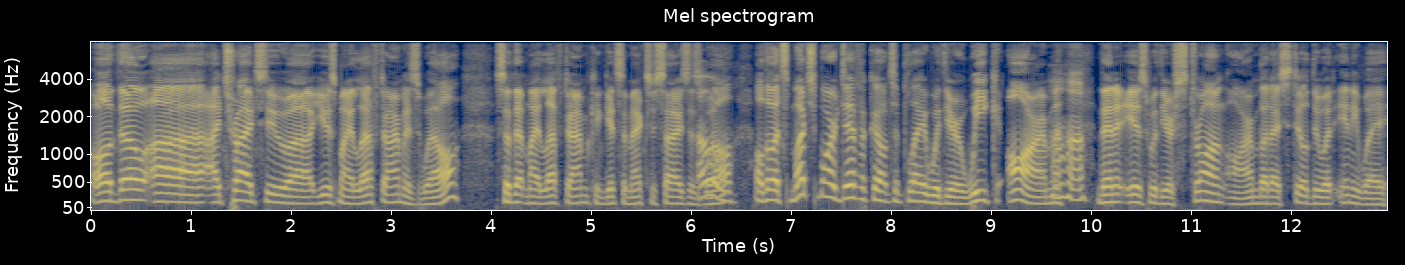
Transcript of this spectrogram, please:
Although uh, I try to uh, use my left arm as well, so that my left arm can get some exercise as Oh. well. Although it's much more difficult to play with your weak arm than it is with your strong arm, but I still do it anyway,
